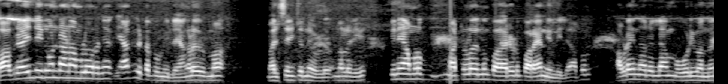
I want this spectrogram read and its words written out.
ബാബുരാജിന്റെ ഇതുകൊണ്ടാണ് നമ്മൾ പറഞ്ഞത് ഞങ്ങൾക്ക് കിട്ടത്തൊന്നുമില്ല. ഞങ്ങൾ മത്സരിച്ചെന്നേ ഉള്ളൂ എന്നുള്ള രീതി. പിന്നെ നമ്മൾ മറ്റുള്ളതൊന്നും ആരോടും പറയാൻ നിന്നില്ല. അപ്പം അവിടെ നിന്നവരെല്ലാം ഓടി വന്ന്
